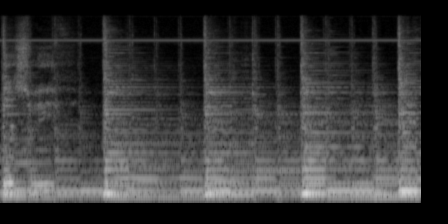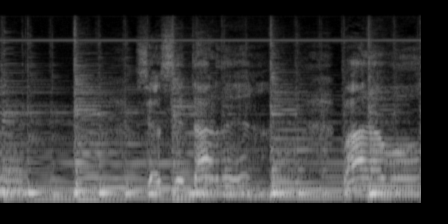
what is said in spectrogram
De Swift. Se hace tarde para vos.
